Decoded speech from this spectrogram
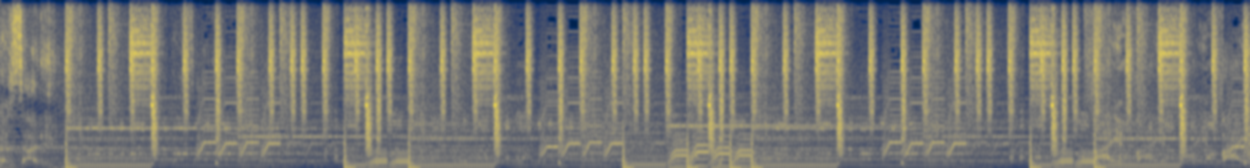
Fire, fire, fire, fire, fire.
